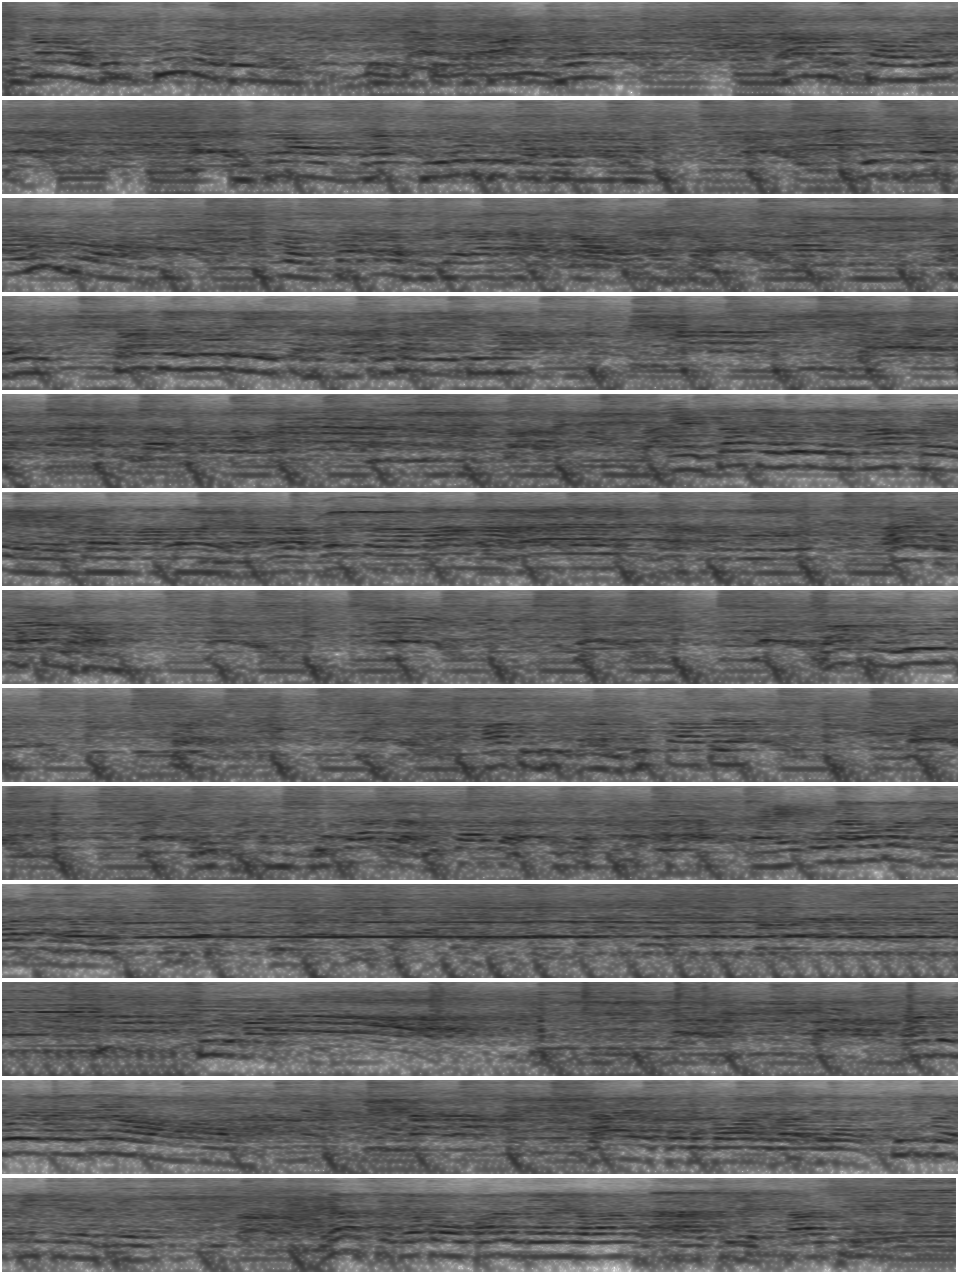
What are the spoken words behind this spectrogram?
il no 21 di maggio ramo al sole e sarà un grandioso capodanno io si chiama Ugo. Non so cosa succederà a Camazzolo non so tanti auguri da Valentina El tanque de alemán de la a la puerta de la mano. ¡Ay, compañero! Tanque Guri. Ah, sí, sí, gustate. Gustate, Tanti auguri Valentino. Dai, sono buoni, dai, dai. Tutti i tuoi amici del Grazie, abbiamo un paio di anni 90, facile, facile.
